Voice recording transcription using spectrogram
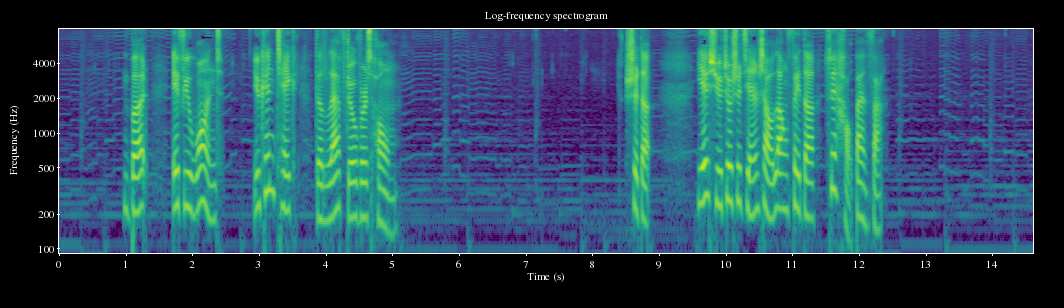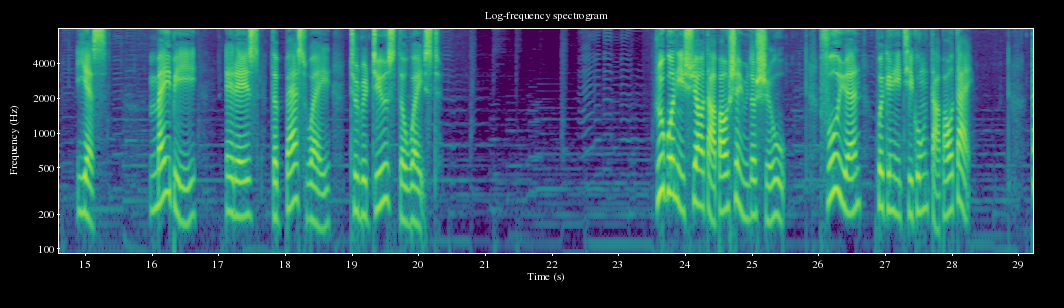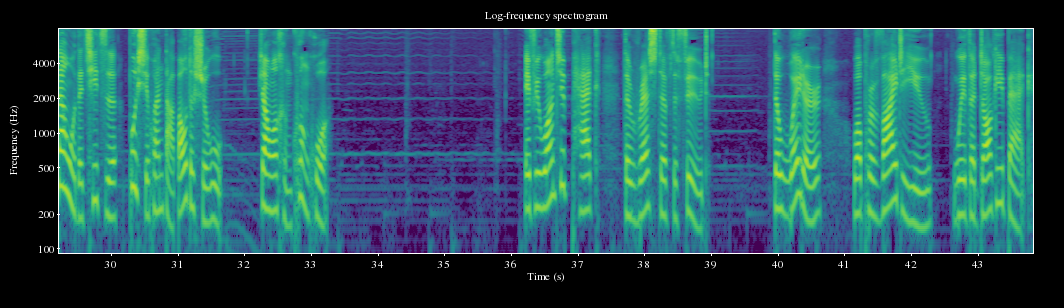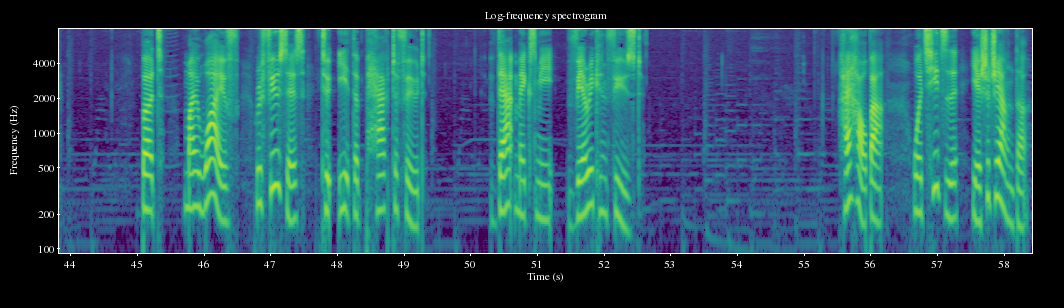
But if you want, you can take the leftovers home. 是的。 也许这是减少浪费的最好办法。Yes, maybe it is the best way to reduce the waste. 如果你需要打包剩余的食物，服务员会给你提供打包袋。但我的妻子不喜欢打包的食物，让我很困惑。If you want to pack the rest of the food, the waiter will provide you with a doggy bag. But my wife refuses to eat the packed food. That makes me very confused. 还好吧，我妻子也是这样的。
